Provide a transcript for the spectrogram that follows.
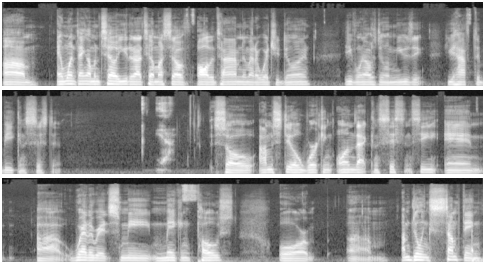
Um, and one thing I'm gonna tell you that I tell myself all the time, no matter what you're doing, even when I was doing music, you have to be consistent. Yeah. So I'm still working on that consistency, and uh, whether it's me making posts or um, I'm doing something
